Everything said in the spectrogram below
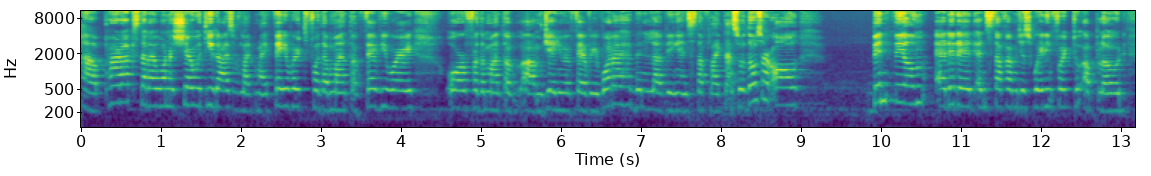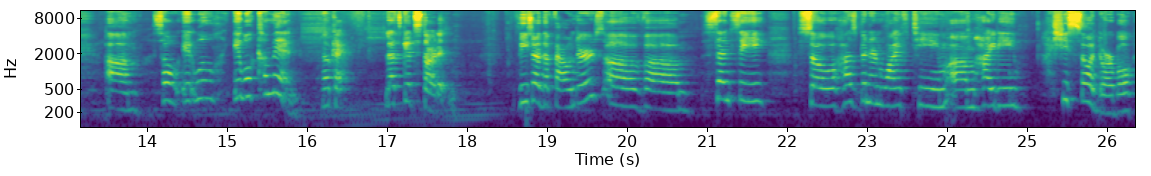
uh, products that I want to share with you guys of like my favorites for the month of February or for the month of um, January, February, what I have been loving and stuff like that. So those are all been filmed, edited and stuff. I'm just waiting for it to upload. Um, so it will, it will come in. Okay, let's get started. These are the founders of um, Scentsy. So husband and wife team, um, Heidi, she's so adorable,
